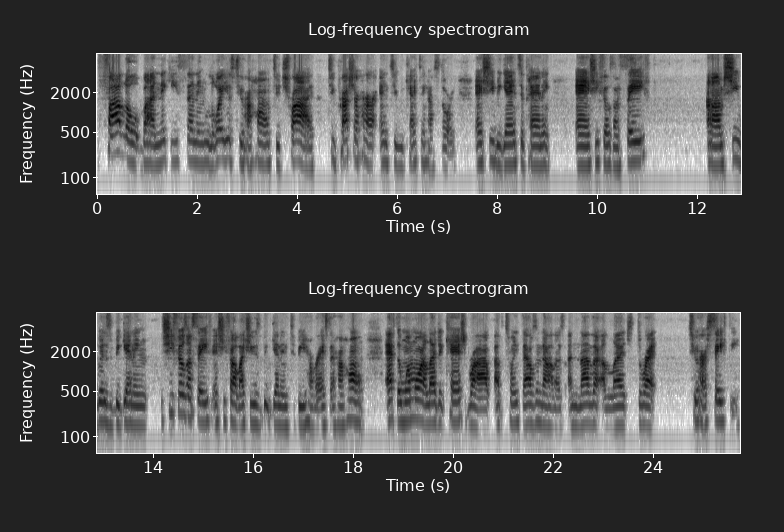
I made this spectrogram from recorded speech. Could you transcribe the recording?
followed by Nicki sending lawyers to her home to try to pressure her into recanting her story. And she began to panic and she feels unsafe. Um, she was beginning, she feels unsafe and she felt like she was beginning to be harassed at her home. After one more alleged cash bribe of $20,000, another alleged threat to her safety,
